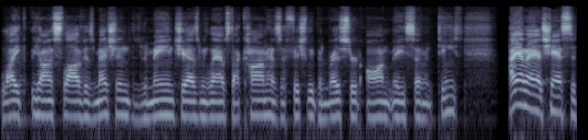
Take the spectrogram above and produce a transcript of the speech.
Like Yanoslav has mentioned, the domain jasmylabs.com has officially been registered on May 17th. I haven't had a chance to,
